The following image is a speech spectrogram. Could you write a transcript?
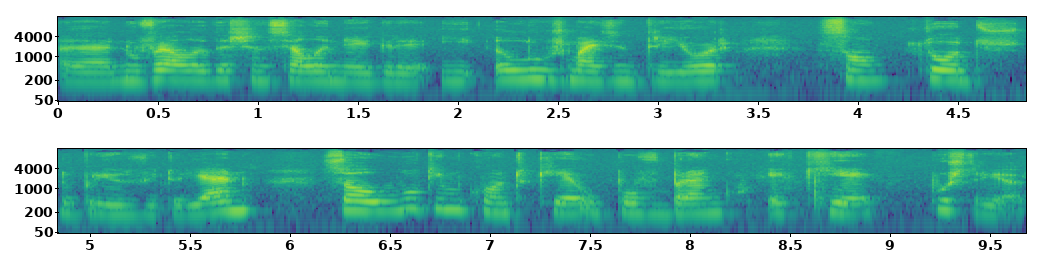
a novela da Chancela Negra e A Luz Mais Interior são todos do período vitoriano, só o último conto, que é O Povo Branco, é que é posterior.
